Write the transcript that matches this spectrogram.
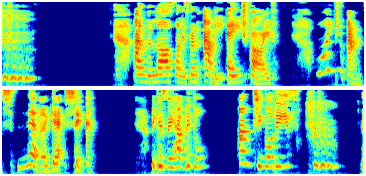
and the last one is from Abby, age five. Why do ants never get sick? Because they have little antibodies.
